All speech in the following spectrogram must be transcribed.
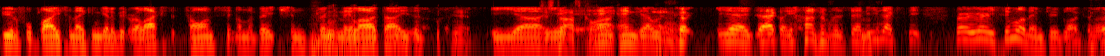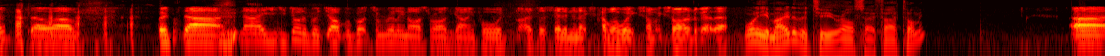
beautiful place, and they can get a bit relaxed at times, sitting on the beach and drinking their lattes. And Yeah. he, uh, Just he ask hang, hangs out with Yeah, exactly, hundred percent. He's actually very, very similar to them two blokes, I've heard. So, um, but uh, no, he's doing a good job. We've got some really nice rides going forward. As I said, in the next couple of weeks, I'm excited about that. What are you made of the two-year-old so far, Tommy? Uh,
